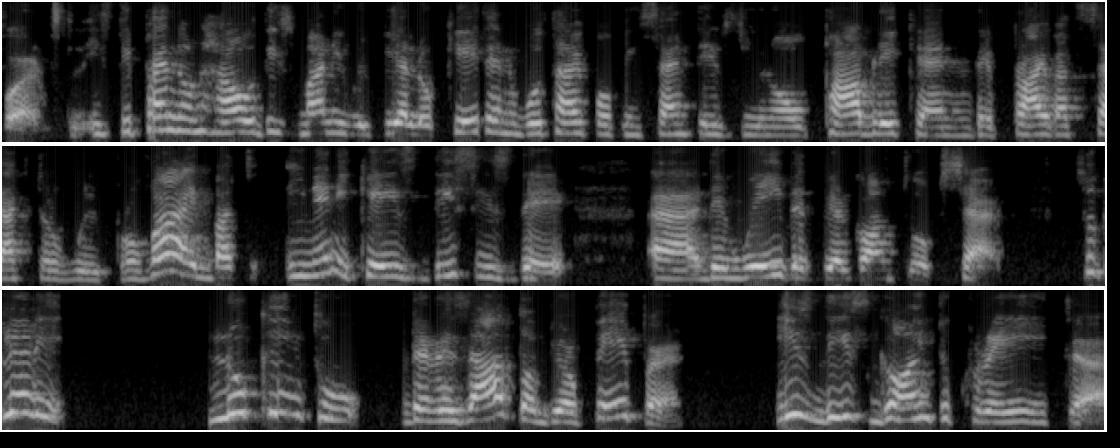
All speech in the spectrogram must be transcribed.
firms. It depends on how this money will be allocated and what type of incentives, you know, public and the private sector will provide. But in any case, this is the, uh, the way that we are going to observe. So clearly, looking to the result of your paper, is this going to create uh,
